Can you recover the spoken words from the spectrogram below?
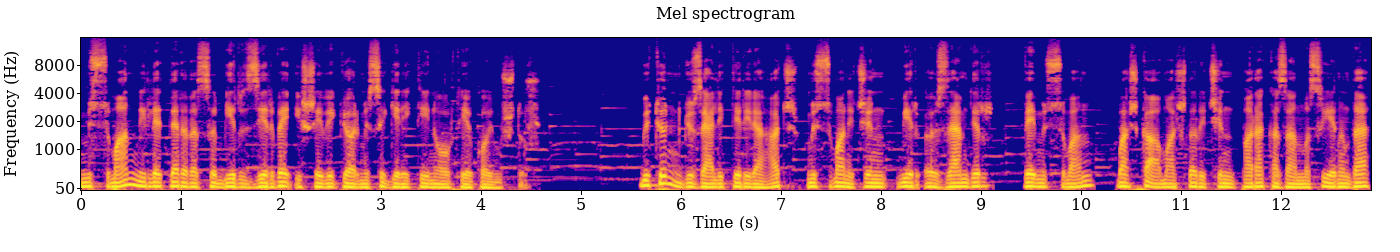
Müslüman milletler arası bir zirve işlevi görmesi gerektiğini ortaya koymuştur. Bütün güzellikleriyle hac, Müslüman için bir özlemdir ve Müslüman, başka amaçlar için para kazanması yanında,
